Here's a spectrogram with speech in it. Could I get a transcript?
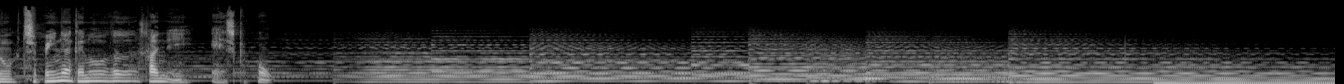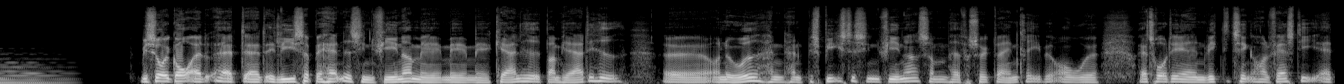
Nu tabiner kan nu ved René Askerbo. Vi så i går, at, at, at Elisa behandlede sine fjender med, med, med kærlighed, barmhjertighed øh, og noget. Han, han bespiste sine fjender, som havde forsøgt at angribe, og, øh, og jeg tror, det er en vigtig ting at holde fast i, at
